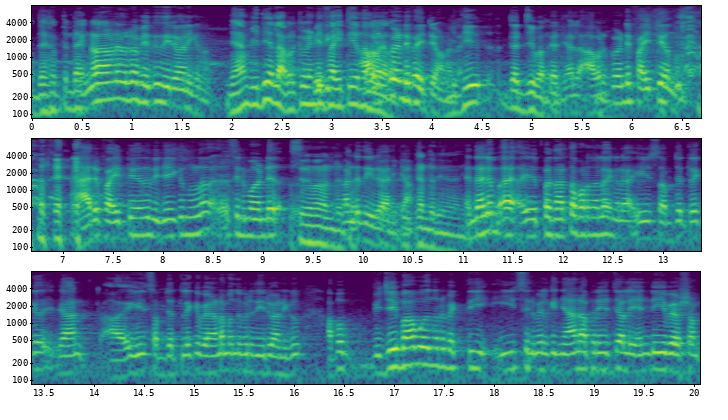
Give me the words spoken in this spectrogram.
അദ്ദേഹത്തിന്റെ നിങ്ങളാണ് ഇവരുടെ വിധി തീരുമാനിക്കുന്നത്. ഞാൻ വിധിയല്ല അവർക്ക് വേണ്ടി ഫൈറ്റ് ചെയ്യുന്ന അവർക്ക്. വേണ്ടി ഫൈറ്റ് ചെയ്യണം വിധി ജഡ്ജി പറഞ്ഞു അല്ല അവർക്ക് വേണ്ടി ഫൈറ്റ് ചെയ്യുന്നുണ്ട്. ആര് ഫൈറ്റ് ചെയ്ത് വിജയിക്കുന്നുള്ള സിനിമ കണ്ട് സിനിമ കണ്ട് തീരുമാനിക്കാം. കണ്ട് തീരുമാനിക്കാം. എന്തായാലും ഇപ്പൊ നേരത്തെ പറഞ്ഞല്ലോ ഇങ്ങനെ ഈ സബ്ജക്റ്റിലേക്ക് ഞാൻ ഈ സബ്ജക്റ്റിലേക്ക് വേണമെന്ന് ഇവർ തീരുമാനിക്കും. അപ്പൊ വിജയ് ബാബു എന്നൊരു വ്യക്തി ഈ സിനിമയിലേക്ക് ഞാൻ അഭിനയിച്ചാൽ എന്റെ ഈ വേഷം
